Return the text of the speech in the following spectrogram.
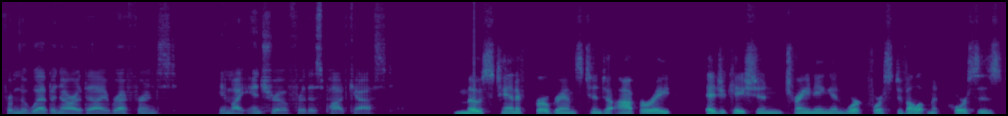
from the webinar that I referenced in my intro for this podcast. Most TANF programs tend to operate education, training, and workforce development courses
